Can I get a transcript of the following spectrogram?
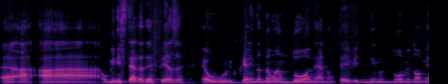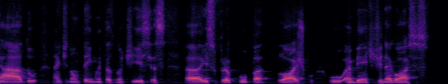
a, a, o Ministério da Defesa é o único que ainda não andou, né? Não teve nenhum nome nomeado, a gente não tem muitas notícias. Uh, isso preocupa, lógico, o ambiente de negócios.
